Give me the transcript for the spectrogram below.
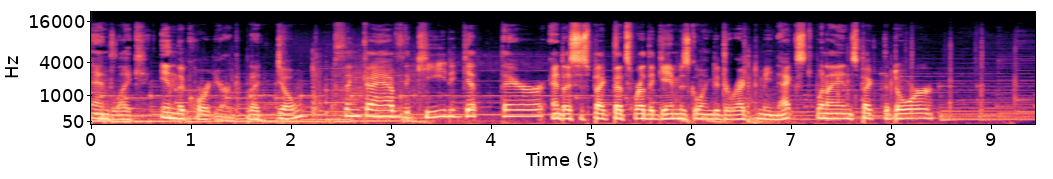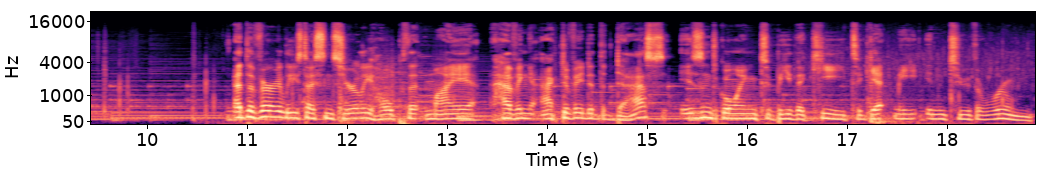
and like in the courtyard, but I don't think I have the key to get there, and I suspect that's where the game is going to direct me next when I inspect the door. At the very least, I sincerely hope that my having activated the DAS isn't going to be the key to get me into the room.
